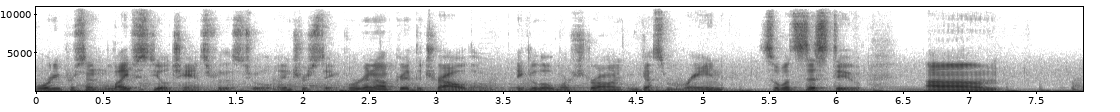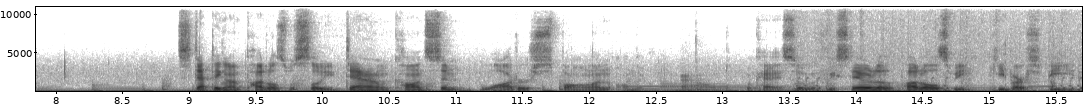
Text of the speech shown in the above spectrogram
40% lifesteal chance for this tool. Interesting. We're gonna upgrade the trowel though. Make it a little more strong. We got some rain. So what's this do? Um, stepping on puddles will slow you down. Constant water spawn on the ground. Okay, so if we stay out of the puddles, we keep our speed.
